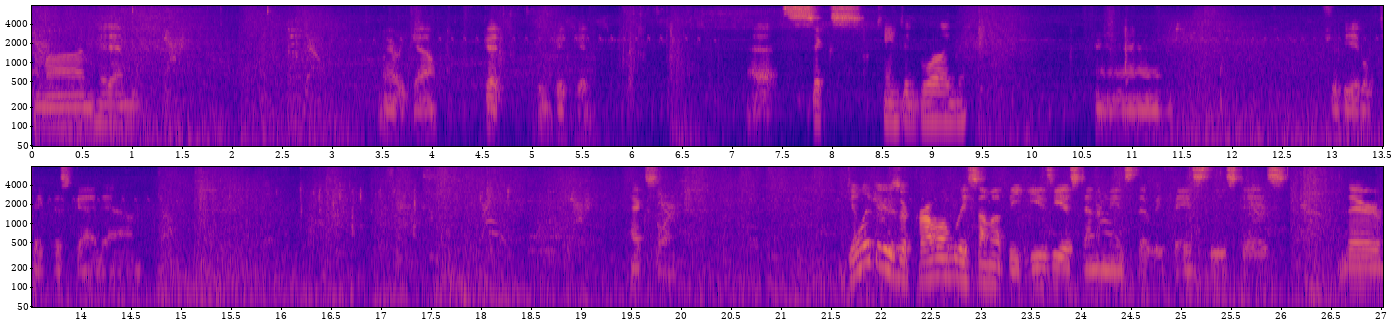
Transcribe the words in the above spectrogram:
Come on, hit him. There we go. Good. Good, good, good. Uh, six tainted blood. And should be able to take this guy down. Excellent. Gillidoos are probably some of the easiest enemies that we face these days. They're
